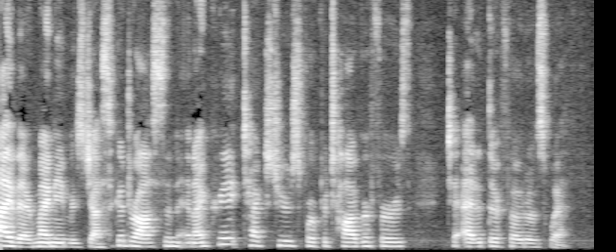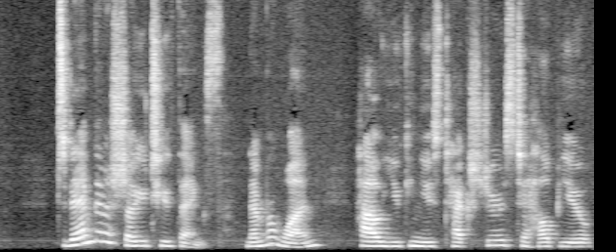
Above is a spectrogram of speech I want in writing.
Hi there, my name is Jessica Drossin and I create textures for photographers to edit their photos with. Today I'm going to show you two things. Number one, how you can use textures to help you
